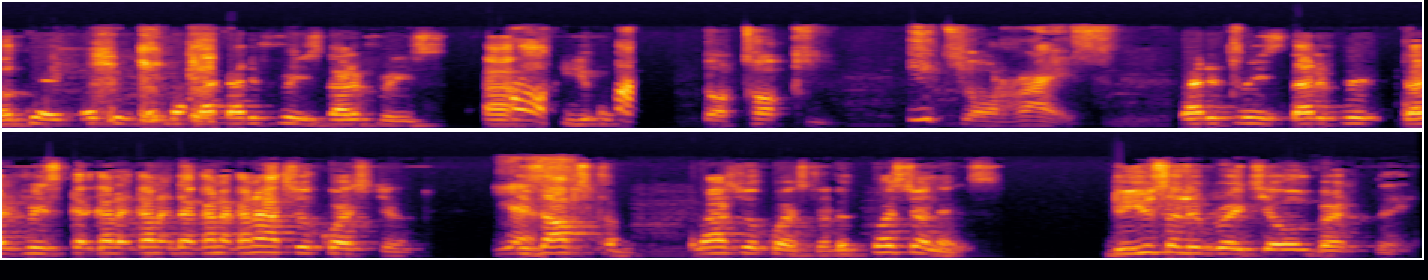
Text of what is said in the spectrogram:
Okay, okay. that, that is freeze. That is freeze. Uh, you, your turkey, eat your rice. That is freeze. That is freeze. That is freeze. Can, can, I- can, I- can, I- can I ask you a question? Yes. It's abstract. Can I ask you a question? The question is, do you celebrate your own birthday?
